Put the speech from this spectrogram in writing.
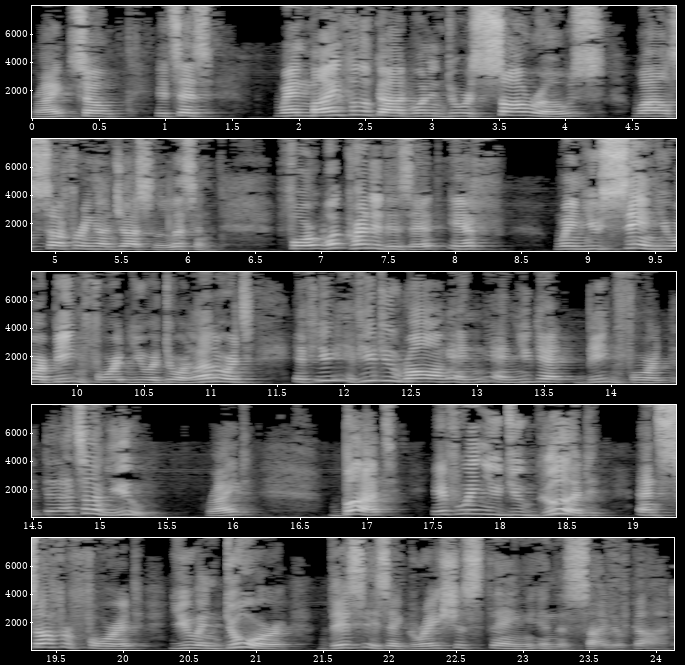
Right? So it says, when mindful of God, one endures sorrows while suffering unjustly. Listen, for what credit is it if when you sin, you are beaten for it and you endure. In other words, if you, if you do wrong and, and you get beaten for it, that's on you, right? But if when you do good and suffer for it, you endure, this is a gracious thing in the sight of God.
